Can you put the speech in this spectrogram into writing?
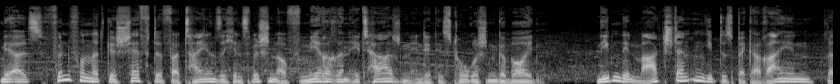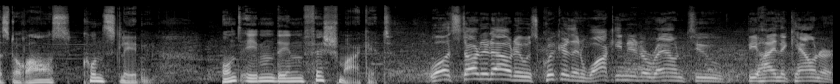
Mehr als 500 Geschäfte verteilen sich inzwischen auf mehreren Etagen in den historischen Gebäuden. Neben den Marktständen gibt es Bäckereien, Restaurants, Kunstläden und eben den Fish Market. Well, it started out, it was quicker than walking it around to behind the counter.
